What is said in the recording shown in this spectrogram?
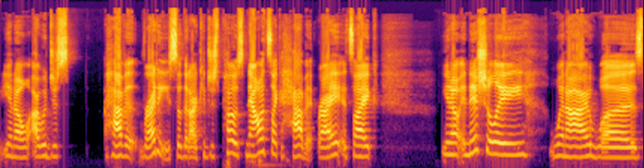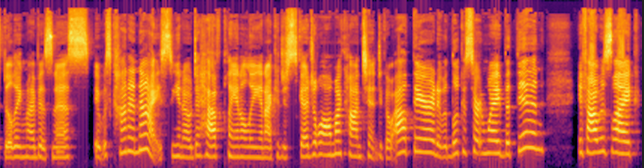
you know, I would just have it ready so that I could just post. Now it's like a habit, right? It's like, you know, initially when I was building my business, it was kind of nice, you know, to have Planoly and I could just schedule all my content to go out there and it would look a certain way. But then if I was like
